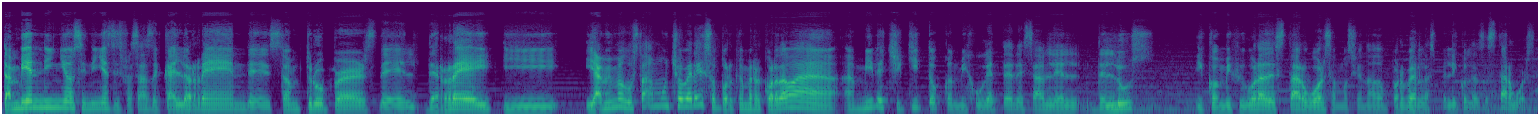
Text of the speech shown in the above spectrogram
también niños y niñas disfrazadas de Kylo Ren, de Stormtroopers, de, de Rey y, y, a mí me gustaba mucho ver eso porque me recordaba a, a mí de chiquito con mi juguete de sable de luz y con mi figura de Star Wars emocionado por ver las películas de Star Wars,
